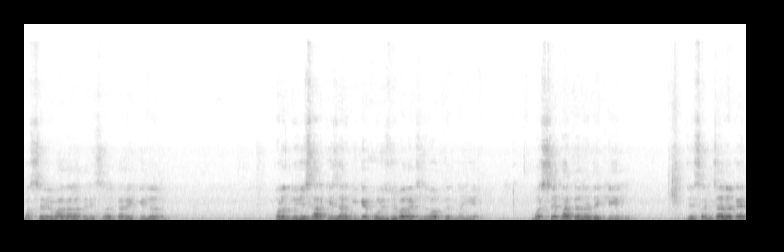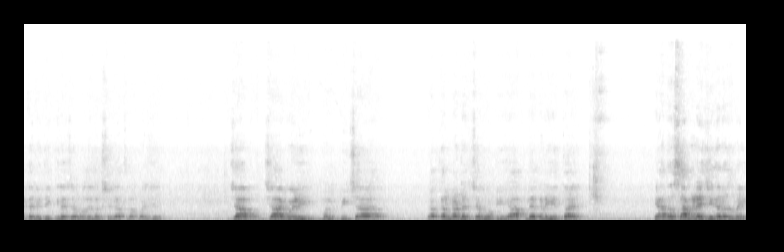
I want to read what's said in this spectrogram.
मत्स्य विभागाला त्यांनी सहकार्य केलं. परंतु ही सारखी सारखी काय पोलीस विभागाची जबाबदारी नाही आहे मत्स्य खात्यानं देखील जे संचालक आहेत त्यांनी देखील याच्यामध्ये लक्ष घातलं पाहिजे. ज्या ज्यावेळी मलपीच्या किंवा कर्नाटकच्या बोटी ह्या आपल्याकडे येत आहेत हे आता सांगण्याची गरज नाही.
